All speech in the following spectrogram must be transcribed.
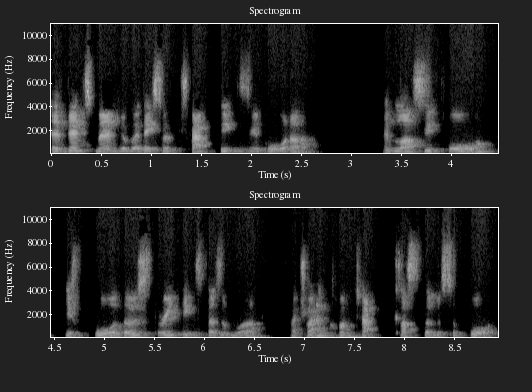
events manager where they sort of track things in order and lastly, four, if all those three things doesn't work, I try to contact customer support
